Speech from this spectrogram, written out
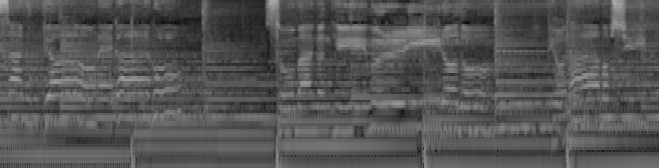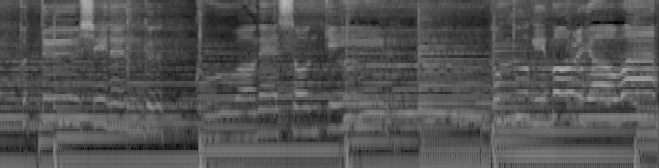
세상은 변해가고 소망은 힘을 잃어도 변함없이 붙드시는 그 구원의 손길. 폭풍이 몰려와도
